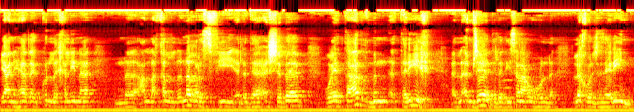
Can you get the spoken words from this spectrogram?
يعني هذا كله يخلينا على الأقل نغرس في لدى الشباب ويتعظ من التاريخ الأمجاد الذي صنعوه الأخوة الجزائريين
